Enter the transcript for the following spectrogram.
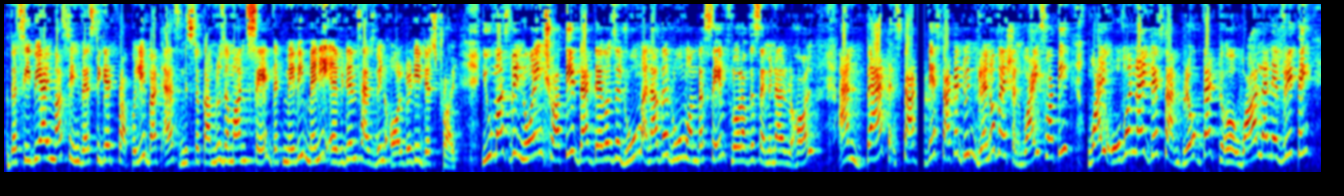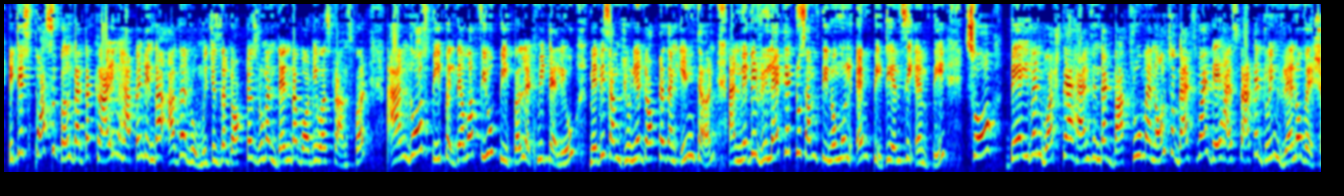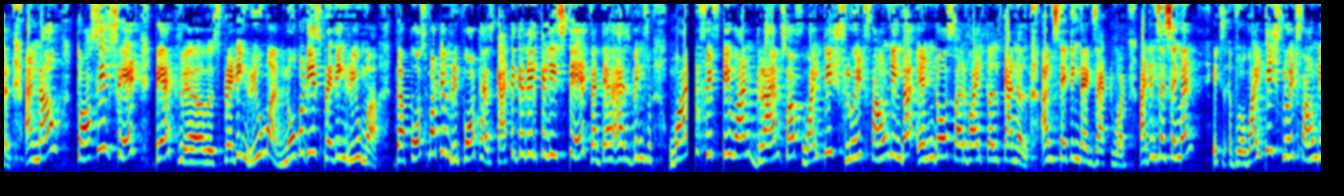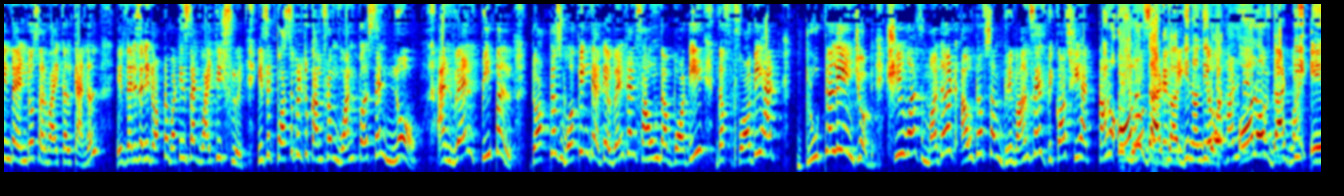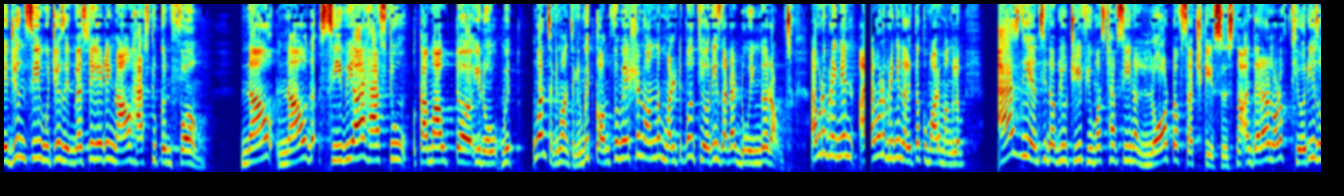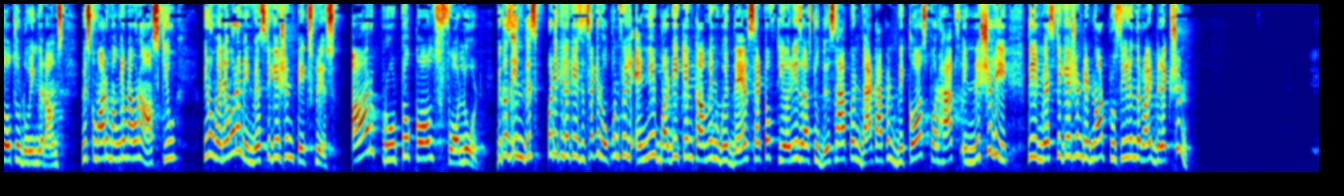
the CBI must investigate properly, but as Mr. Kamruzaman said, that maybe many evidence has been already destroyed. You must be knowing, Swati, that there was a room, another room on the same floor of the seminar hall, and that start they started doing renovation. Why, Swati? Why overnight they start broke that uh, wall and everything? It is possible that the crime happened in the other room, which is the doctor's room, and then the body was transferred. And those people, there were few people, let me tell you, maybe some junior doctors and intern, and maybe related to some Trinamool MP, TMC MP. So they even washed their hands in that bathroom, and also that's why they have started doing renovation. And now Tosif said they are uh, spreading rumor. Nobody is spreading rumor. The postmortem report has categorically stated that there has been 151 grams of whitish fluid found in the endocervical canal. I'm stating the exact word. I didn't say semen. It's a whitish fluid found in the endocervical canal. If there is any doctor, what is that whitish fluid? Is it possible to come from one person? No. And when people, doctors working there, they went and found the body, the body had brutally injured. She was murdered out of some grievances because she had come you know, all of that. Gargi Nandi all of that the agency which is investigating now has to confirm. Now, now the CBI has to come out, uh, you know, with one second, one second, with confirmation on the multiple theories that are doing the rounds. I want to bring in, I want to bring in Lalita Kumar Mangalam. As the NCW chief, you must have seen a lot of such cases now, and there are a lot of theories also doing the rounds. Ms. Kumar Mangalam, I want to ask you, you know, whenever an investigation takes place, are protocols followed? Because in this particular case, it's like an open field. Anybody can come in with their set of theories as to this happened, that happened, because perhaps initially the investigation did not proceed in the right direction.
